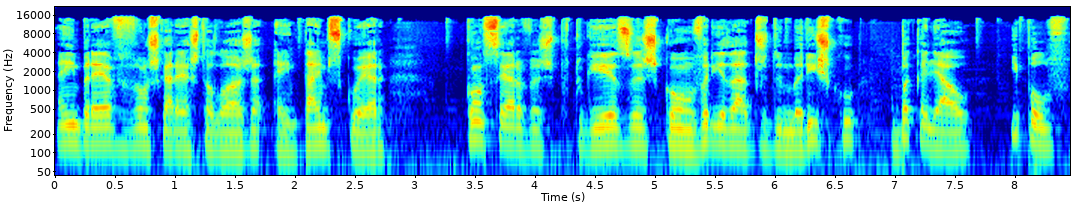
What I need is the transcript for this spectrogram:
Em breve vão chegar a esta loja, em Times Square, conservas portuguesas com variedades de marisco, bacalhau e polvo,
